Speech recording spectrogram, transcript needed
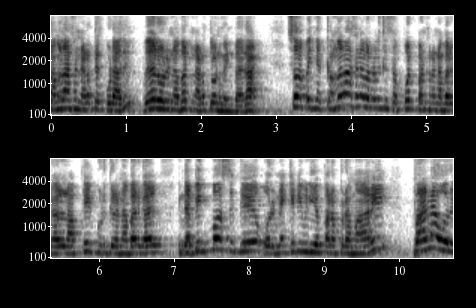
கமல்ஹாசன் நடத்தக்கூடாது. வேறொரு நபர் நடத்தணும் என்பதுதான். ஸோ அப்போ இந்த கமல்ஹாசன் அவர்களுக்கு சப்போர்ட் பண்ணுற நபர்கள் அப்டேட் கொடுக்குற நபர்கள் இந்த பிக் பாஸுக்கு ஒரு நெகட்டிவிட்டியை பரப்புற மாதிரி பல ஒரு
